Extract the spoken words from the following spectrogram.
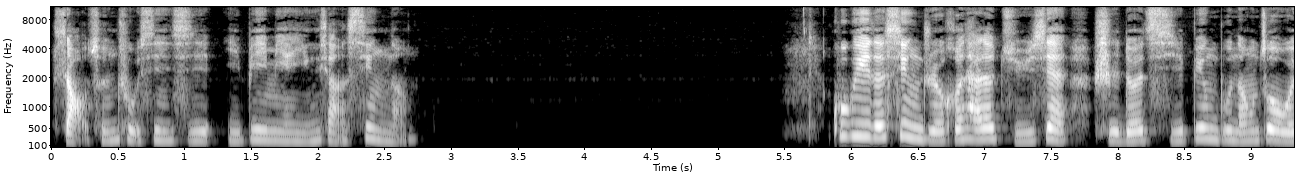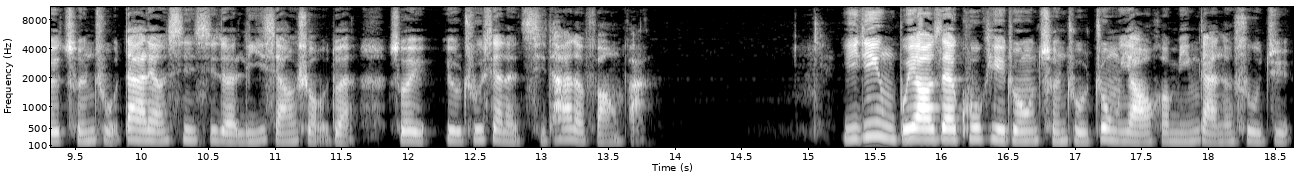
少存储信息，以避免影响性能。Cookie 的性质和它的局限，使得其并不能作为存储大量信息的理想手段，所以又出现了其他的方法。一定不要在 Cookie 中存储重要和敏感的数据。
